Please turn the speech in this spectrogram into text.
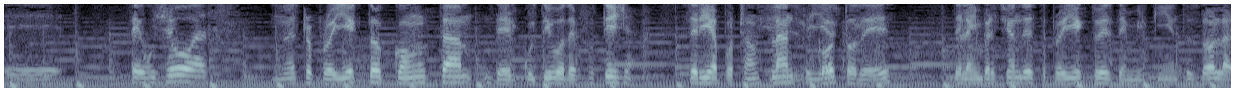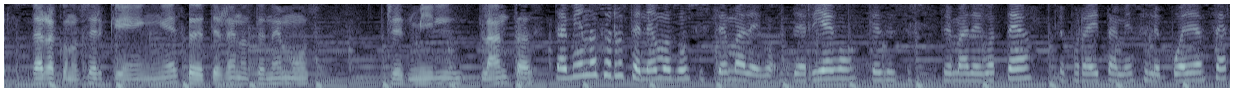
eh, feulloas. Nuestro proyecto consta del cultivo de frutilla. Sería por trasplante y costo de, de la inversión de este proyecto es de 1.500 dólares. Dar a conocer que en este terreno tenemos 3.000 plantas. También nosotros tenemos un sistema de, de, riego, que es ese sistema de goteo, que por ahí también se le puede hacer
